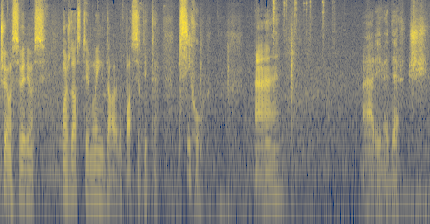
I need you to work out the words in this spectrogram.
čujemo se, vidimo se. Možda ostavim link dole da posjetite psihu. Ajde. arrivederci.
